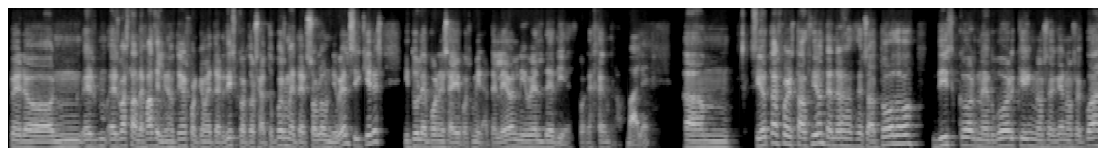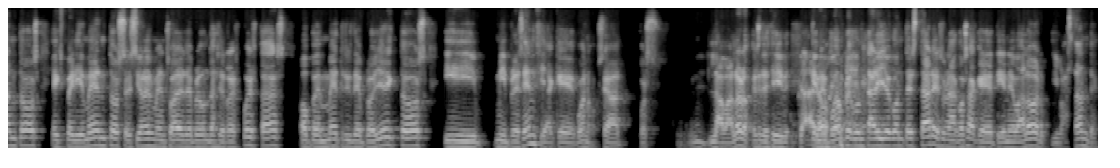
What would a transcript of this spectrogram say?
pero es, bastante fácil y no tienes por qué meter Discord. O sea, tú puedes meter solo un nivel si quieres y tú le pones ahí, pues mira, te leo el nivel de 10, por ejemplo. Vale. si optas por esta opción tendrás acceso a todo, Discord, networking, no sé qué, no sé cuántos, experimentos, sesiones mensuales de preguntas y respuestas, Open Metrics de proyectos y mi presencia, que bueno, o sea, pues la valoro. Es decir, que me puedan preguntar y yo contestar es una cosa que tiene valor y bastante.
